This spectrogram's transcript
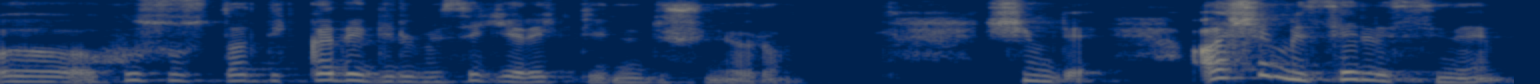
ııı, hususta dikkat edilmesi gerektiğini düşünüyorum. Şimdi aşı meselesini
